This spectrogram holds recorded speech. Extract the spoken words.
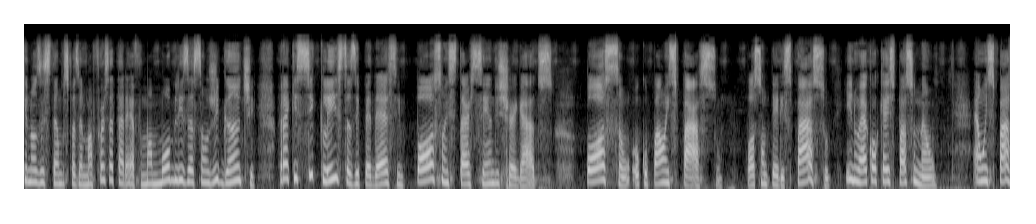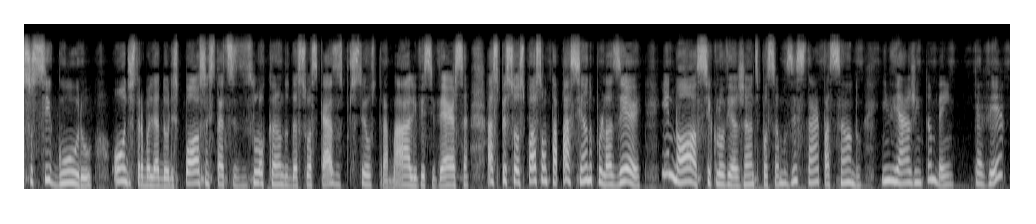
que nós estamos fazendo uma força-tarefa, uma mobilização gigante para que ciclistas e pedestres possam estar sendo enxergados, possam ocupar um espaço, possam ter espaço e não é qualquer espaço não. É um espaço seguro, onde os trabalhadores possam estar se deslocando das suas casas para o seu trabalho e vice-versa, as pessoas possam estar passeando por lazer e nós, cicloviajantes, possamos estar passando em viagem também. Quer ver?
